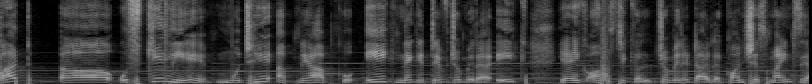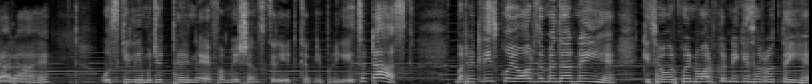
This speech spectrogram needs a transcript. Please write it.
but उसके लिए मुझे अपने आप को एक नेगेटिव जो मेरा एक, या एक ऑब्स्टिकल जो मेरे डायलॉग कॉन्शियस माइंड से आ रहा है, उसके लिए मुझे टेन एफर्मेशंस क्रिएट करनी पड़ेंगी। It's a task but at least कोई और जिम्मेदार नहीं है। किसी और को इन्वॉल्व करने की ज़रूरत नहीं है।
